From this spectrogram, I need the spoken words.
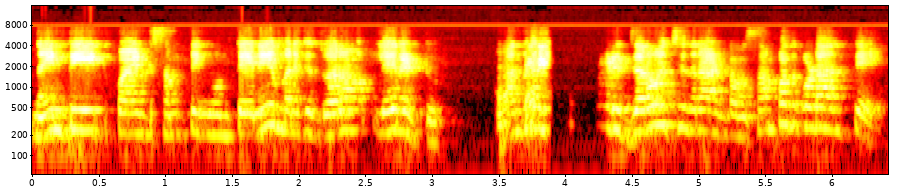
నైన్టీ ఎయిట్ పాయింట్ సంథింగ్ ఉంటేనే మనకి జ్వరం లేనట్టు. అందుకని వీడికి జ్వరం వచ్చిందిరా అంటాం. సంపద కూడా అంతే.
